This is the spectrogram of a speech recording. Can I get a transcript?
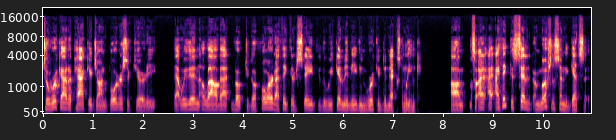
to work out a package on border security that would then allow that vote to go forward. I think they're staying through the weekend and even work into next mm-hmm. week. Um, so I, I, think the Senate, or most of the Senate, gets it.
